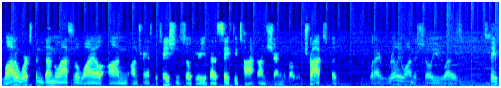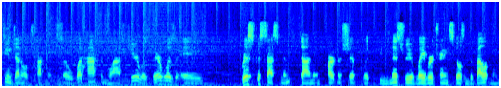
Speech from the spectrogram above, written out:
a lot of work's been done the last little while on on transportation. So here you've got a safety talk on sharing the road with trucks. But what I really wanted to show you was safety in general trucking. So what happened last year was there was a risk assessment done in partnership with the Ministry of Labor, Training, Skills and Development.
